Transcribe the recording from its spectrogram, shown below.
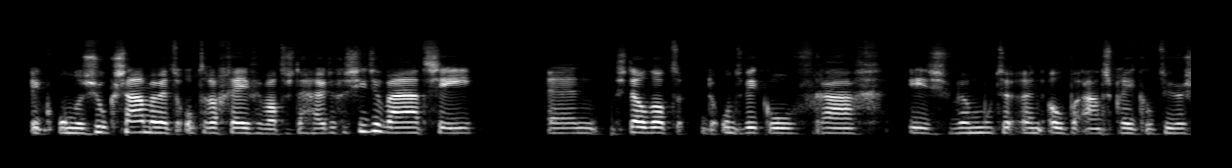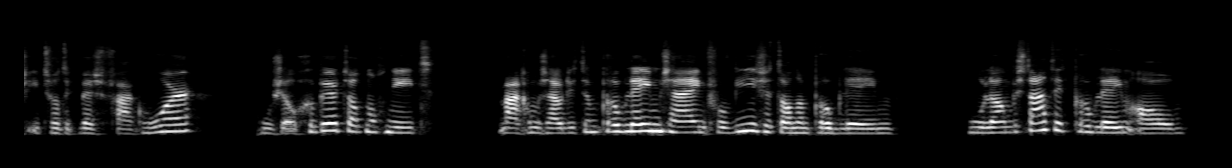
Ik onderzoek samen met de opdrachtgever wat is de huidige situatie. En stel dat de ontwikkelvraag is: we moeten een open aanspreekcultuur, is iets wat ik best vaak hoor. Hoezo gebeurt dat nog niet? Waarom zou dit een probleem zijn? Voor wie is het dan een probleem? Hoe lang bestaat dit probleem al?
